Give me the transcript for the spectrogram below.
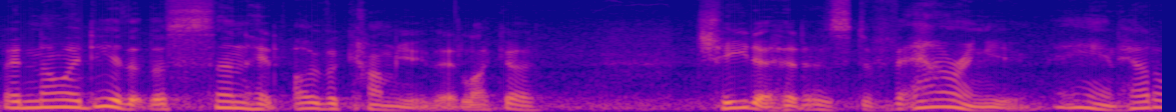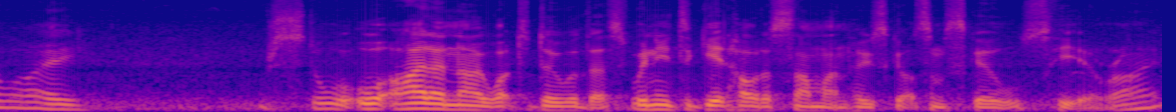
they had no idea that this sin had overcome you, that like a cheetah it is devouring you. Man, how do I restore? Or I don't know what to do with this. We need to get hold of someone who's got some skills here, right?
